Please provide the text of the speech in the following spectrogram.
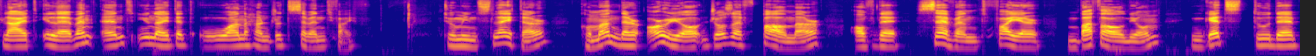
Flight 11 and United 175. Two minutes later, Commander Orio Joseph Palmer of the 7th Fire Battalion gets to the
